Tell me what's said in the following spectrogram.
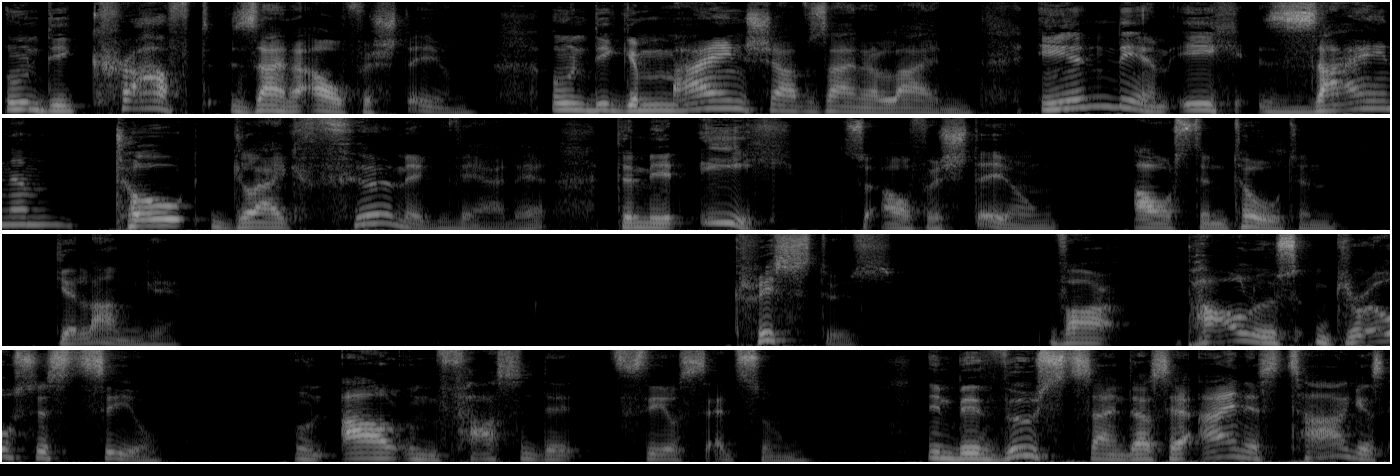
und die Kraft seiner Auferstehung und die Gemeinschaft seiner Leiden, indem ich seinem Tod gleichförmig werde, damit ich zur Auferstehung aus den Toten gelange. Christus war Paulus großes Ziel und allumfassende Zielsetzung im Bewusstsein, dass er eines Tages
